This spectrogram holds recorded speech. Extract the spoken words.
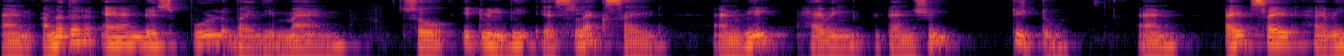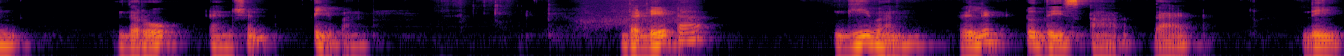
And another end is pulled by the man so it will be a slack side and wheel having tension T2 and tight side having the rope tension T1. The data given related to this are that the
